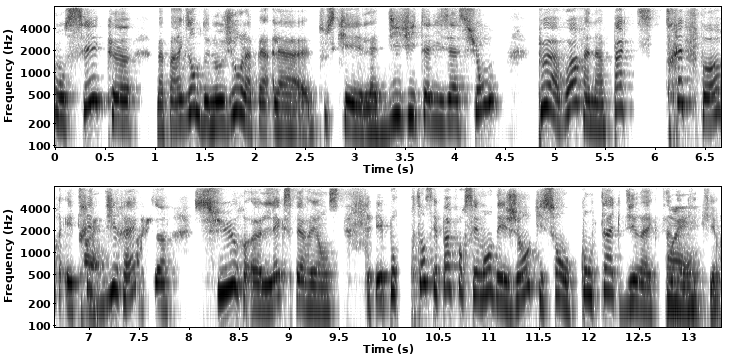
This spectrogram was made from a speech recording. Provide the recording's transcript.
on sait que, bah, par exemple, de nos jours, la, la, tout ce qui est la digitalisation peut avoir un impact très fort et très ouais. direct sur euh, l'expérience. Et pourtant, c'est pas forcément des gens qui sont en contact direct avec ouais. les clients.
